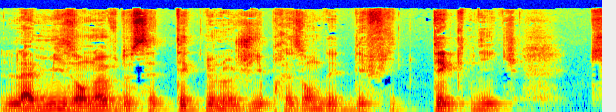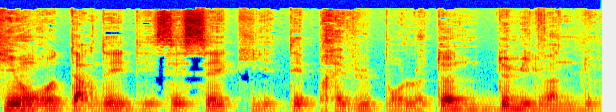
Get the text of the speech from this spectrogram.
la mise en œuvre de cette technologie présente des défis techniques qui ont retardé des essais qui étaient prévus pour l'automne 2022.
